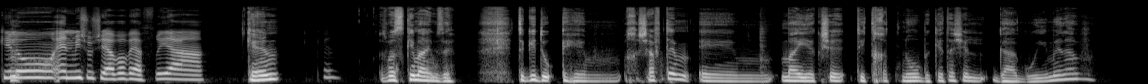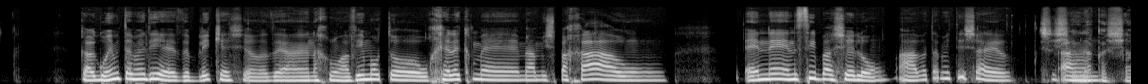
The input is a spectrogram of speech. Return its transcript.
כאילו, אין מישהו שיבוא ויפריע. כן? כן. אז מסכימה עם זה. תגידו, אמ, חשבתם אמ, מה יהיה כשתתחתנו בקטע של געגועים אליו? געגועים תמיד יהיה, זה בלי קשר, זה, אנחנו אוהבים אותו, הוא חלק מהמשפחה, הוא... אין, אין סיבה שלא, אהבה תמיד תישאר. יש לי שאלה אה. קשה,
